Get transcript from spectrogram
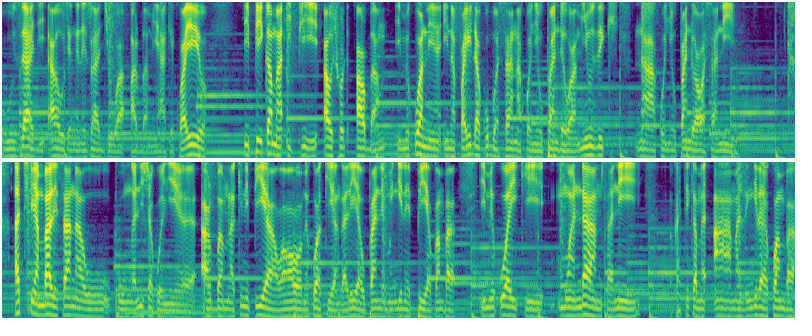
uuzaji au utengenezaji wa albamu yake. Kwa hiyo ep kama ep au short album imekuwa ina faida kubwa sana kwenye upande wa music na kwenye upande wa wasanii. Achilia mbali sana kuunganisha kwenye album lakini pia wao wamekuwa wakiangalia upande mwingine pia kwamba imekuwa ikimwandaa msanii katika ma, a, mazingira ya kwamba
